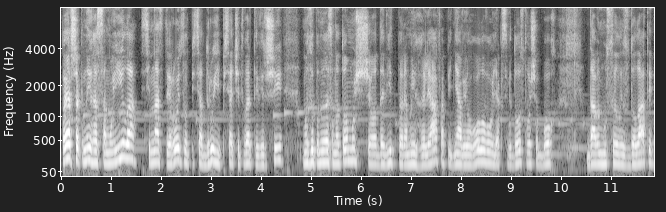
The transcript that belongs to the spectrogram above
Перша книга Самуїла, 17 розділ, 52, 54 вірші. Ми зупинилися на тому, що Давід переміг Голіафа, підняв його голову як свідоцтво, що Бог дав йому сили здолати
